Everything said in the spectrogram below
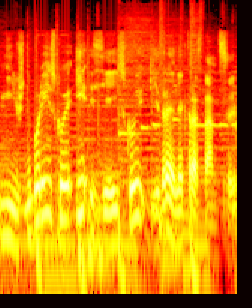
Нижнебурейскую и Зейскую гидроэлектростанции.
